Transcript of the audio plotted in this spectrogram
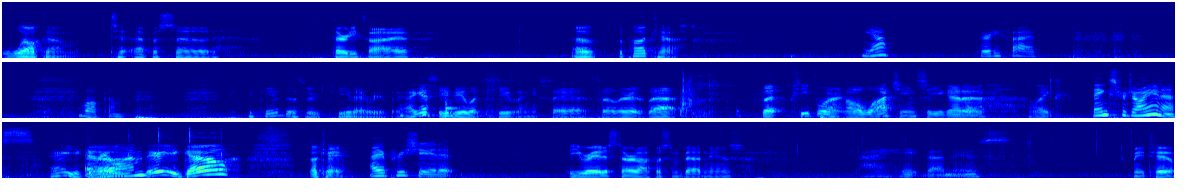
welcome to episode 35 of the podcast. Yeah. 35. Welcome. You can't just repeat everything. I guess you do look cute when you say it, so there is that. But people aren't all watching, so you gotta, like, Thanks for joining us. there you go. Everyone. There you go. Okay, I appreciate it. Are you ready to start off with some bad news? I hate bad news. Me too.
